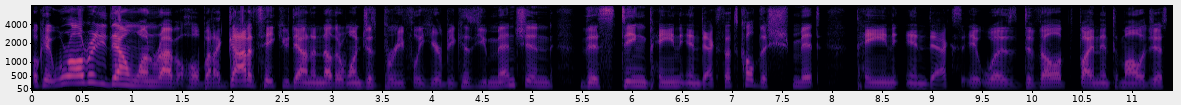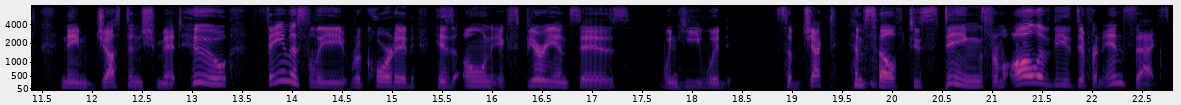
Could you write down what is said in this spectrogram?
Okay, we're already down one rabbit hole, but I got to take you down another one just briefly here because you mentioned this sting pain index. That's called the Schmidt Pain Index. It was developed by an entomologist named Justin Schmidt, who famously recorded his own experiences when he would subject himself to stings from all of these different insects,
